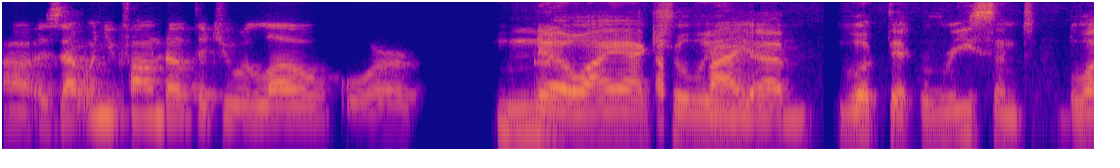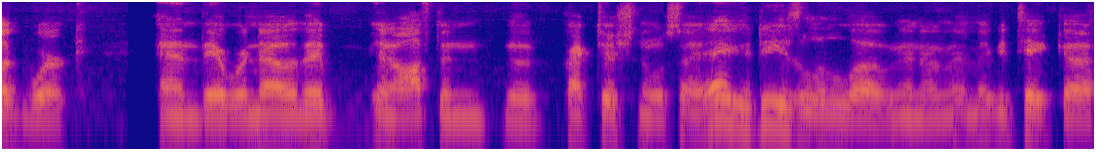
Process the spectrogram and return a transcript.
Uh, is that when you found out that you were low or? No, I actually um, looked at recent blood work and there were no, they, you know, often the practitioner will say, hey, your D is a little low, you know, maybe take uh,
